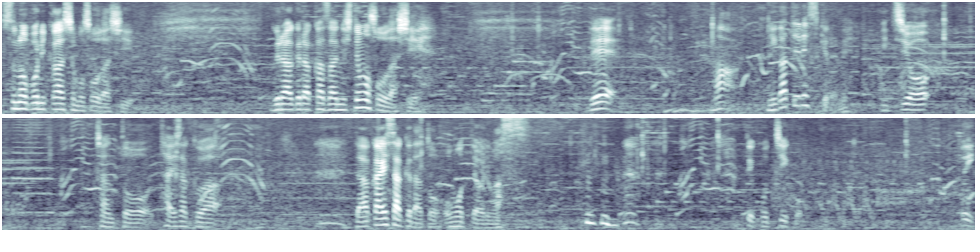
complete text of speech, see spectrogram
スノボに関してもそうだしグラグラ火山にしてもそうだし。でまあ苦手ですけどね。一応ちゃんと対策は 打開策だと思っております。でこっち行こう。うい。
